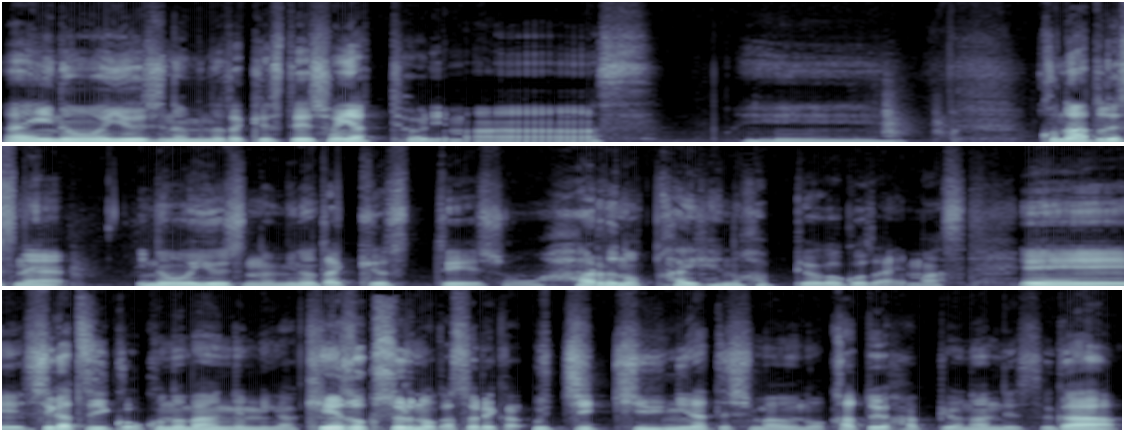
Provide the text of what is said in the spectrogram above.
はい、井上裕二の身の丈ステーションやっております。えー、この後ですね、井上裕二の身の丈ステーション春の改編の発表がございます。えー、4月以降この番組が継続するのか、それか打ち切りになってしまうのかという発表なんですが、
